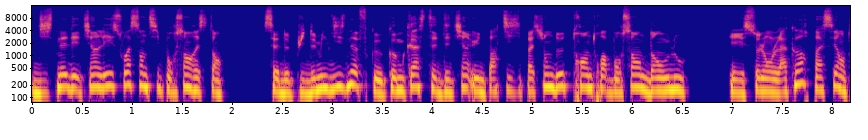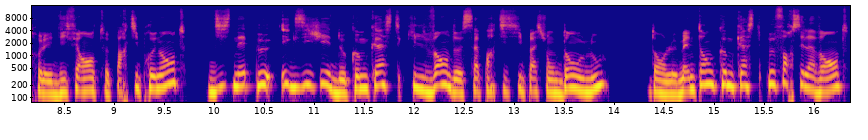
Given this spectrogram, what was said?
Disney détient les 66% restants. C'est depuis 2019 que Comcast détient une participation de 33% dans Hulu. Et selon l'accord passé entre les différentes parties prenantes, Disney peut exiger de Comcast qu'il vende sa participation dans Hulu. Dans le même temps, Comcast peut forcer la vente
